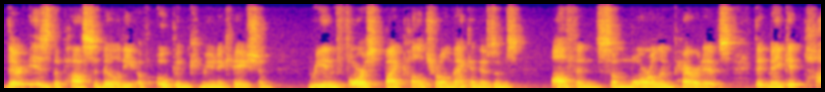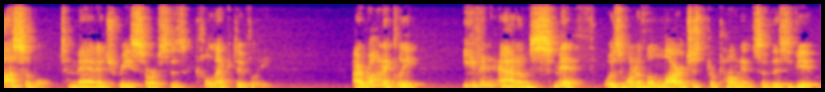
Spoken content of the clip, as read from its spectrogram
there is the possibility of open communication, reinforced by cultural mechanisms, often some moral imperatives, that make it possible to manage resources collectively. Ironically, even Adam Smith was one of the largest proponents of this view,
